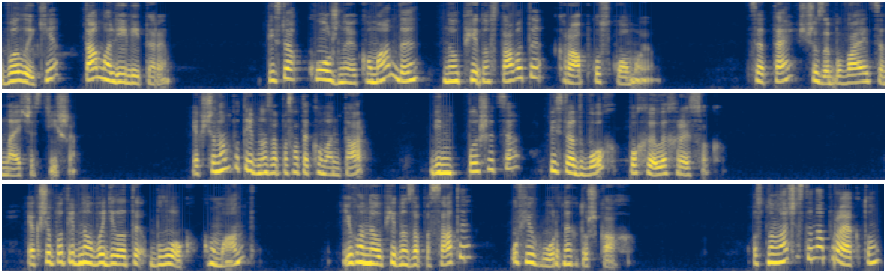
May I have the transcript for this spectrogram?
великі та малі літери. Після кожної команди необхідно ставити крапку з комою. Це те, що забувається найчастіше. Якщо нам потрібно записати коментар, він пишеться після двох похилих рисок. Якщо потрібно виділити блок команд, його необхідно записати у фігурних дужках. Основна частина проекту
